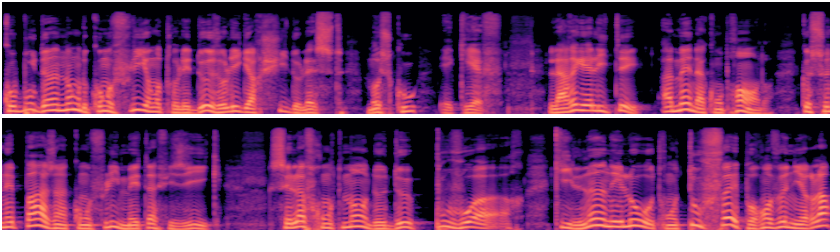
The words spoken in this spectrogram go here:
qu'au bout d'un an de conflit entre les deux oligarchies de l'Est, Moscou et Kiev, la réalité amène à comprendre que ce n'est pas un conflit métaphysique, c'est l'affrontement de deux pouvoirs qui l'un et l'autre ont tout fait pour en venir là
